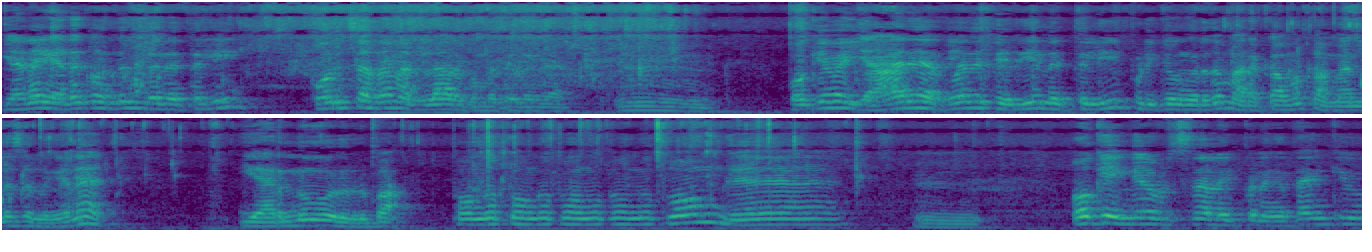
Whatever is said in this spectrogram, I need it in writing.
ஏன்னா எனக்கு வந்து இந்த நெத்தலி பொரிச்சாதான் நல்லா இருக்கும் பார்த்துக்கங்க ம். ஓகேவா யார் யாருக்கெல்லாம் இந்த பெரிய நெத்தலி பிடிக்குங்கிறத மறக்காம கமெண்ட்ல சொல்லுங்க இரநூறு ரூபா. போங்க போங்க போங்க போங்க போங்க. ம். ஓகே இங்கே லைக் பண்ணுங்க. தேங்க்யூ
